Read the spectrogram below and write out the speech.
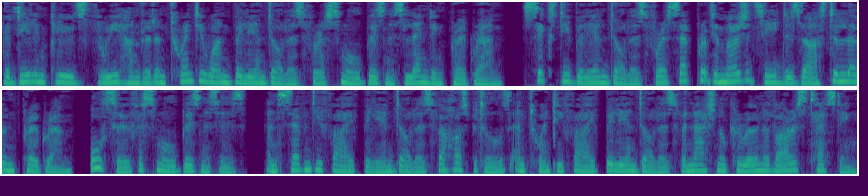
The deal includes $321 billion for a small business lending program, $60 billion for a separate emergency disaster loan program, also for small businesses, and $75 billion for hospitals and $25 billion for national coronavirus testing.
